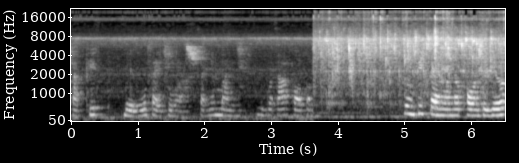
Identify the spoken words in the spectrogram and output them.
ผัดพริกหมูใส่ถั่วใส่น้ำมันมีกระทะพอประมาณเครื่องพริกแกงวรรณพรจะเยอะ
